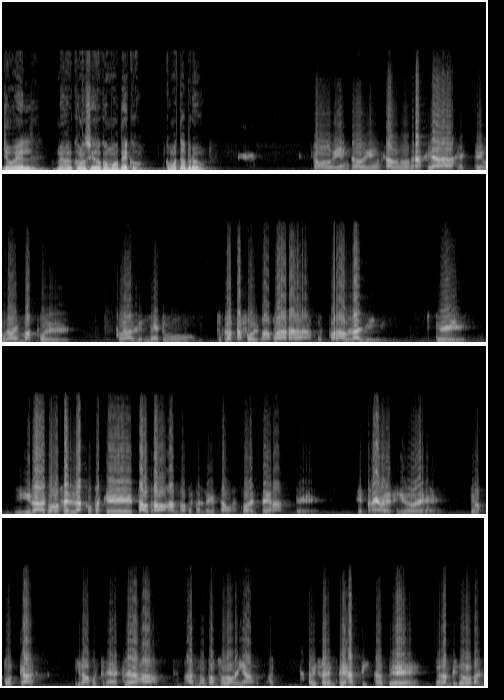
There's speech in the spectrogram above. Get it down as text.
Joel, mejor conocido como Deco. ¿Cómo estás, bro? Todo bien, todo bien. Saludos, gracias este, una vez más por, por abrirme tu, tu plataforma para, para hablar y, y, y, dar a conocer las cosas que he estado trabajando a pesar de que estamos en cuarentena. Siempre agradecido de, de los podcasts y las oportunidades que le das a, a no tan solo a mí, a, a diferentes artistas de, del ámbito local.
